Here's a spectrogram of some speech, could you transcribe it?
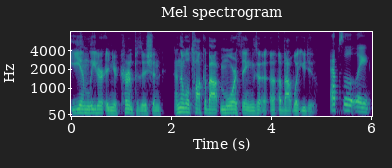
EM leader in your current position? And then we'll talk about more things uh, uh about what you do. Absolutely.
